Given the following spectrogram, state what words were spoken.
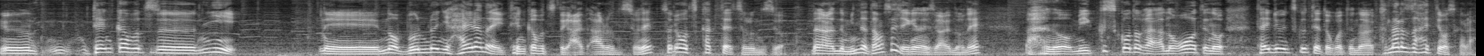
うん添加物にえー、の分類に入らない添加物ってあるんですよね。それを使ってたりするんですよ。だから、ね、みんな騙されちゃいけないんですよ、ああいうのね。あのミックス粉とかあの大手の大量に作ってるところっていうのは必ず入ってますから。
